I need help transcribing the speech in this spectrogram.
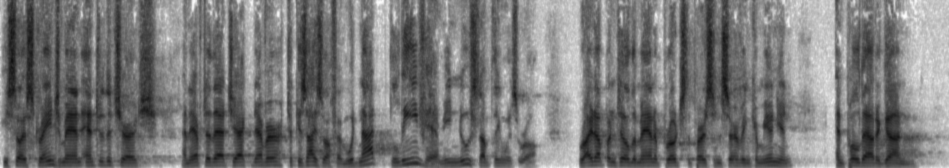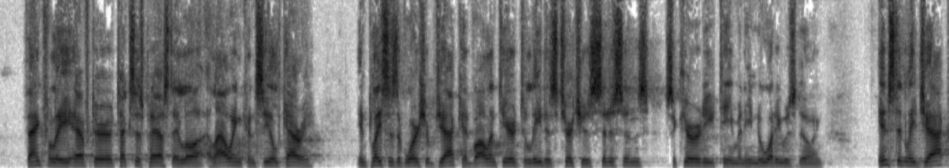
He saw a strange man enter the church, and after that, Jack never took his eyes off him, would not leave him. He knew something was wrong. Right up until the man approached the person serving communion and pulled out a gun. Thankfully, after Texas passed a law allowing concealed carry, in places of worship, Jack had volunteered to lead his church's citizens security team, and he knew what he was doing. Instantly, Jack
